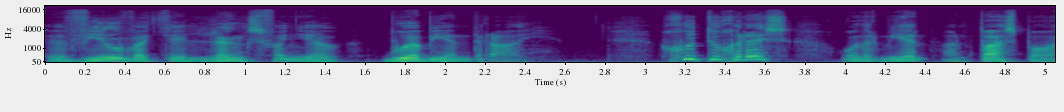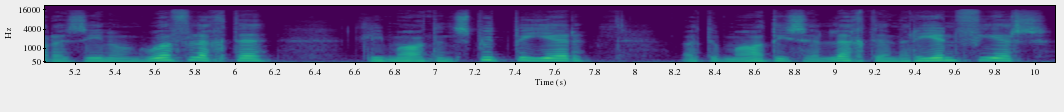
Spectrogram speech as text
'n wiel wat jy links van jou bobeen draai. Goed toegerus onder meer aanpasbare xenon hoofligte, klimaat en spoedbeheer, outomatiese ligte en reënveers,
